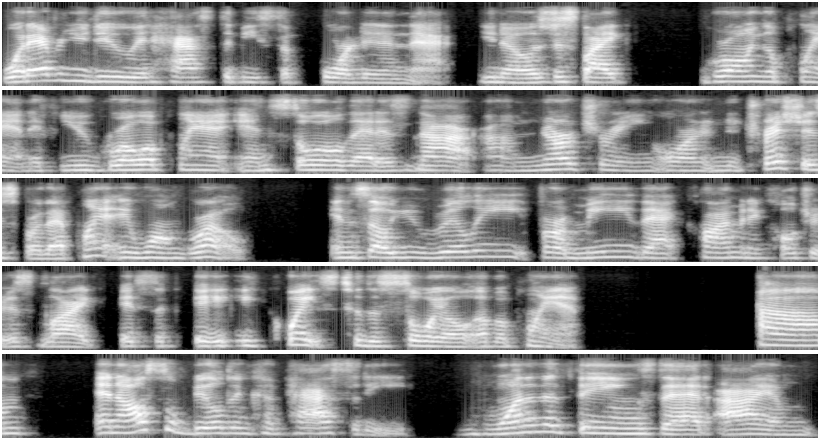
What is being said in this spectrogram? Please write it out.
whatever you do it has to be supported in that. You know it's just like growing a plant. If you grow a plant in soil that is not um, nurturing or nutritious for that plant it won't grow and so you really, for me, that climate and culture is like it's it equates to the soil of a plant. Um, and also building capacity. One of the things that I am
